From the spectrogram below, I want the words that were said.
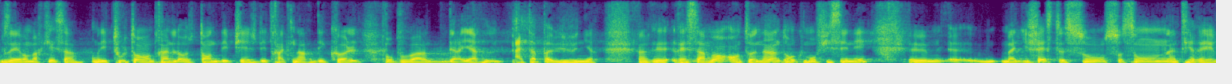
Vous avez remarqué ça? On est tout le temps en train de leur tendre des pièges, des traquenards, des cols pour pouvoir derrière. Ah, t'as pas vu venir. Hein, récemment, Antonin, donc mon fils aîné, euh, euh, manifeste son, intérêt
